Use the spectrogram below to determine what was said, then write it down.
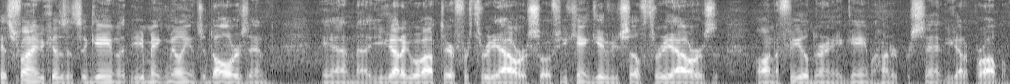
It's funny because it's a game that you make millions of dollars in, and uh, you got to go out there for three hours. So if you can't give yourself three hours on the field during a game 100%, you got a problem.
